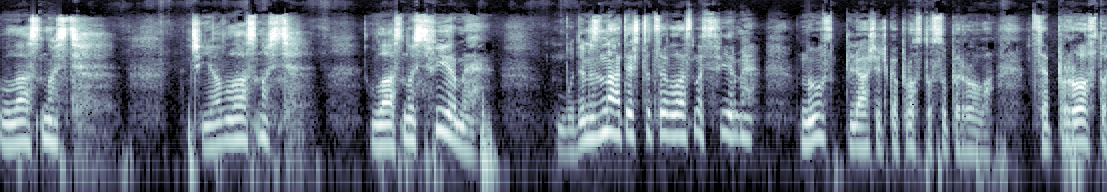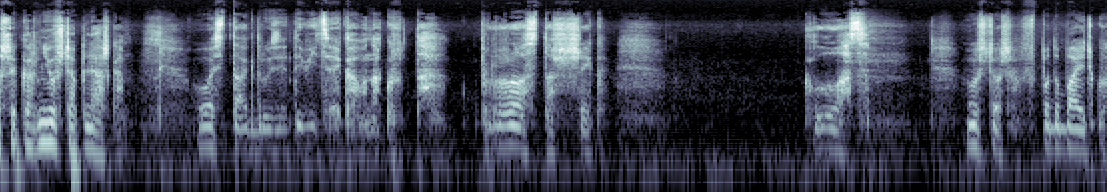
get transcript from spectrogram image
Власність. Чия власність? Власність фірми. Будемо знати, що це власність фірми. Ну, пляшечка просто суперова. Це просто шикарнюща пляшка. Ось так, друзі, дивіться, яка вона крута. Просто шик. Клас. Ну що ж, вподобаєчку,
